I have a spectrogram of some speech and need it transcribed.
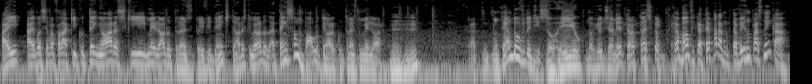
Aí, aí você vai falar aqui que tem horas que melhora o trânsito. Evidente, tem horas que melhora. Até em São Paulo tem hora que o trânsito melhora. Não tenha dúvida disso. No Rio. No Rio de Janeiro tem hora que o trânsito fica, fica bom, fica até parado. Talvez não passe nem carro.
